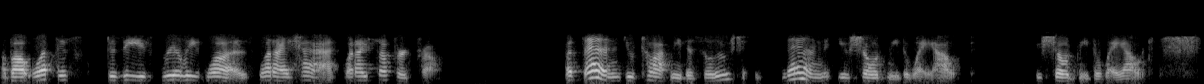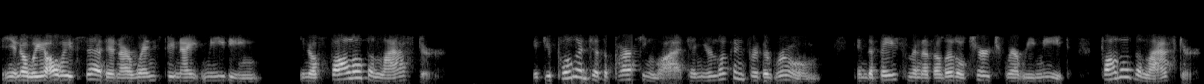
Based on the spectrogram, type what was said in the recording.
about what this disease really was, what I had, what I suffered from. But then you taught me the solution. Then you showed me the way out. You showed me the way out. You know, we always said in our Wednesday night meeting, you know, follow the laughter. If you pull into the parking lot and you're looking for the room in the basement of the little church where we meet, follow the laughter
